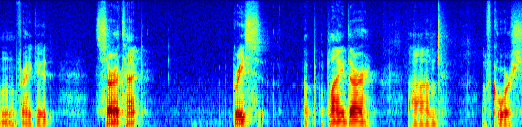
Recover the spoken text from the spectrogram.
mm, very good. Ceratec grease applied there. And of course,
